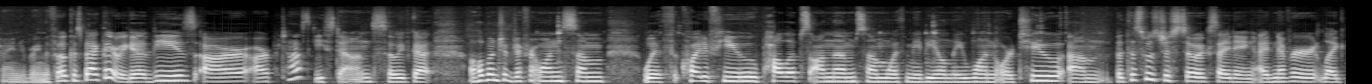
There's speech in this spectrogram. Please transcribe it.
trying to bring the focus back. There we go. These are our Petoskey stones. So we've got a whole bunch of different ones, some with quite a few polyps on them, some with maybe only one or two. Um, but this was just so exciting. I'd never like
